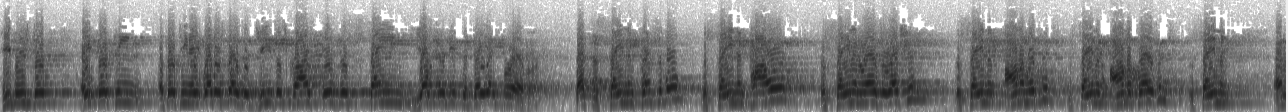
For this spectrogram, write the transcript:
Hebrews 13, 8, 13, uh, 13, 8 rather says that Jesus Christ is the same yesterday, today, and forever. That's the same in principle, the same in power, the same in resurrection, the same in omnipotence, the same in omnipresence, the same in, and,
